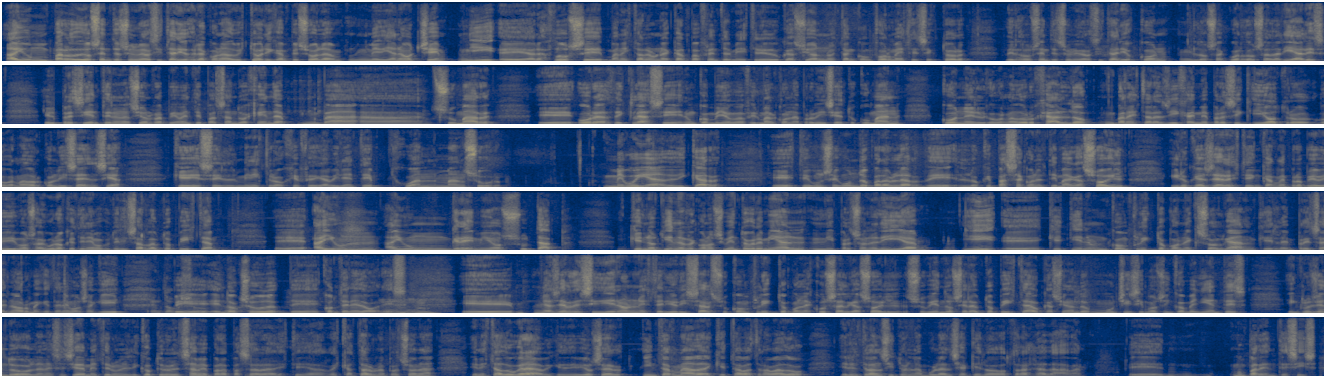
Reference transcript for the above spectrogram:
Hay un paro de docentes universitarios de la CONADO Histórica, empezó a la medianoche y a las 12 van a instalar una carpa frente al Ministerio de Educación, no están conformes este sector de los docentes universitarios con los acuerdos salariales. El presidente de la Nación, rápidamente pasando agenda, va a sumar eh, horas de clase en un convenio que va a firmar con la provincia de Tucumán, con el gobernador Jaldo. Van a estar allí Jaime Persic y otro gobernador con licencia, que es el ministro jefe de gabinete Juan Mansur. Me voy a dedicar este, un segundo para hablar de lo que pasa con el tema gasoil y lo que ayer este, en carne propia vivimos algunos que teníamos que utilizar la autopista. Eh, hay, un, hay un gremio, SUTAP, que no tiene reconocimiento gremial ni personería y eh, que tiene un conflicto con Exolgan, que es la empresa enorme que tenemos aquí en Dock Sud, de contenedores. Eh, ayer decidieron exteriorizar su conflicto con la excusa del gasoil subiéndose a la autopista, ocasionando muchísimos inconvenientes, incluyendo la necesidad de meter un helicóptero del SAME para pasar a, este, a rescatar a una persona en estado grave que debió ser internada y que estaba trabado en el tránsito en la ambulancia que lo trasladaba. Eh, un paréntesis.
